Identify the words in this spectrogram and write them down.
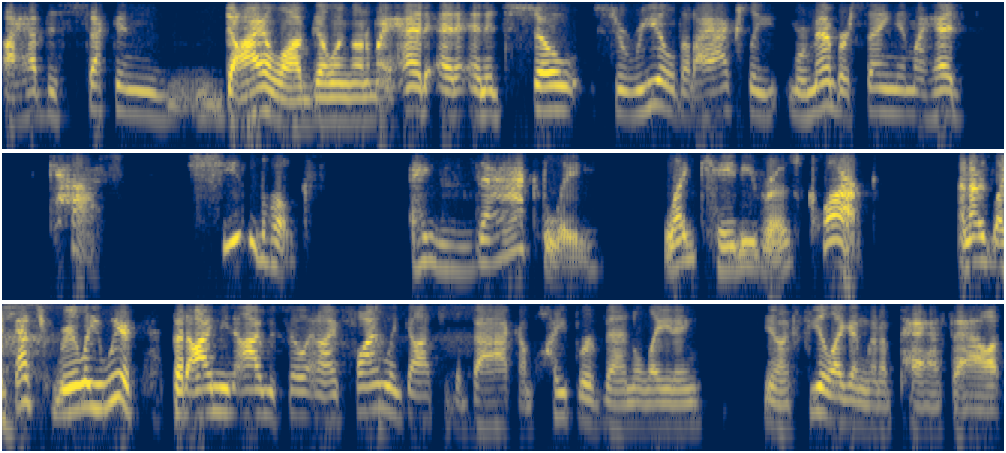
I have this second dialogue going on in my head, and, and it's so surreal that I actually remember saying in my head, "Cass, she looks exactly like Katie Rose Clarke." And I was like, that's really weird. But I mean, I was so, and I finally got to the back. I'm hyperventilating. You know, I feel like I'm going to pass out.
